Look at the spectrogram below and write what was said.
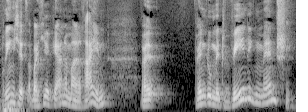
bringe ich jetzt aber hier gerne mal rein, weil wenn du mit wenigen Menschen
